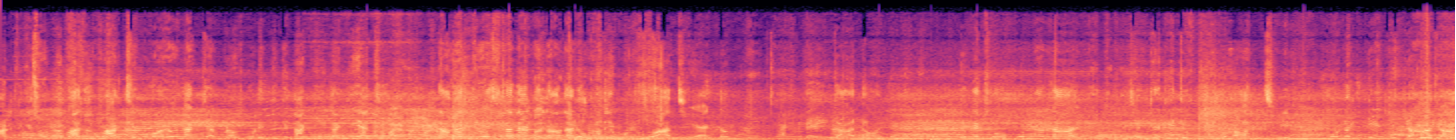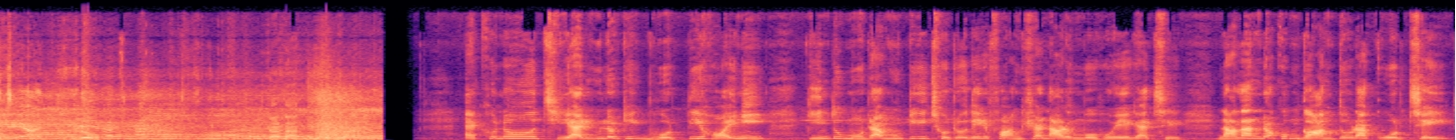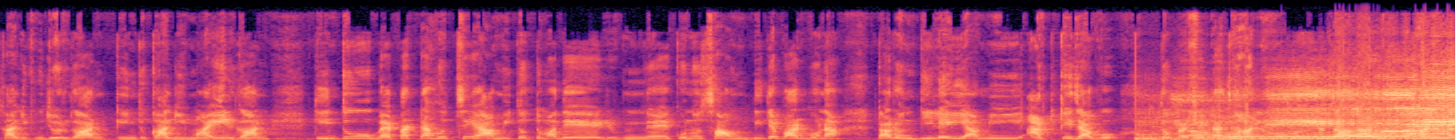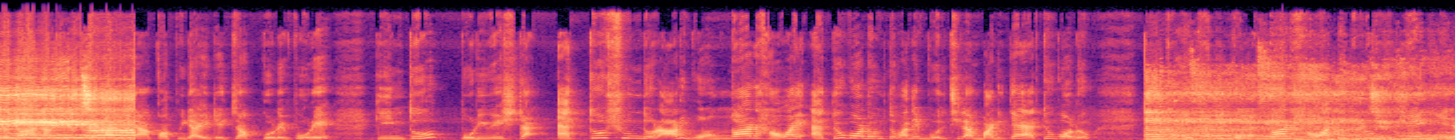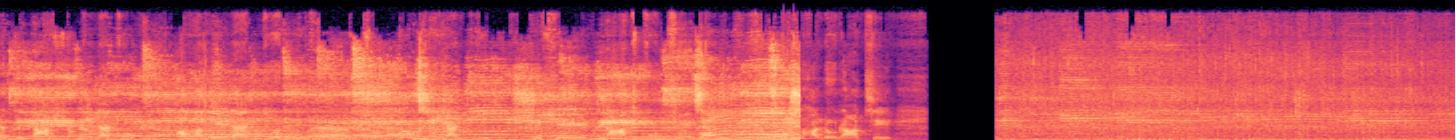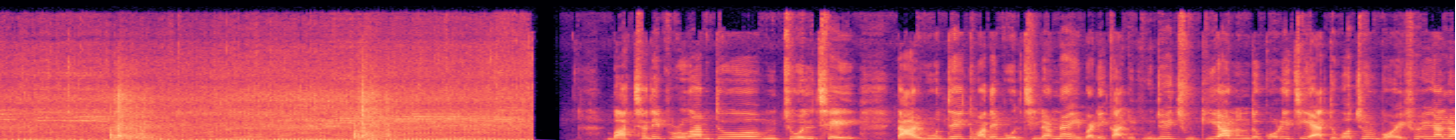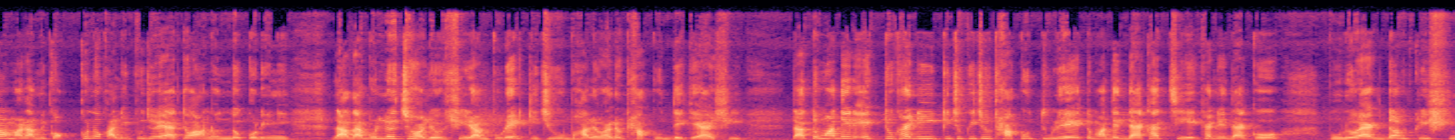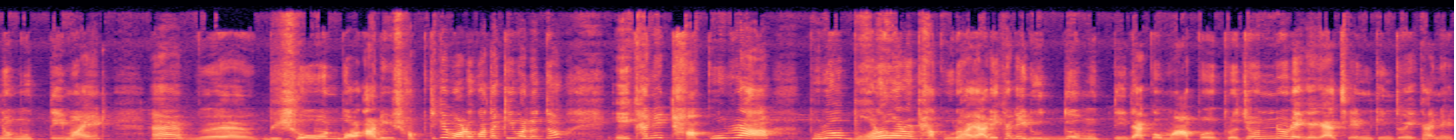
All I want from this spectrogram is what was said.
আর প্রচণ্ড বাজি ফাটছে ভয়ও লাগছে আমরা উপরের দিকে তাকিয়ে তাকিয়ে আছি। দাদার ড্রেসটা দেখো দাদার ওপরে ব্লু আছে একদম তা নয়। দেখেছ ওপরটা লাল কিন্তু নিচেরটা কিন্তু ব্লু আছে। মোটামুটি একটু কাজ আছে আর কি। এখনও চেয়ারগুলো ঠিক ভর্তি হয়নি কিন্তু মোটামুটি ছোটদের ফাংশন আরম্ভ হয়ে গেছে। নানান রকম গান তোরা করছেই, কালী পুজোর গান, কিন্তু কালী মায়ের গান। কিন্তু ব্যাপারটা হচ্ছে, আমি তো তোমাদের কোনো সাউন্ড দিতে পারব না, কারণ দিলেই আমি আটকে যাব। তোমরা সেটা জানো। গান আমি দিতে না কপিরাইটের চক্করে পড়ে। কিন্তু পরিবেশটা এত সুন্দর, আর গঙ্গার হাওয়ায় এত গরম, তোমাদের বলছিলাম বাড়িতে এত গরম কিন্তু এখানে গঙ্গার হাওয়াতে পুরো উঠিয়ে নিয়ে যাচ্ছে। তার সঙ্গে দেখো, আমাদের একজন ছোট্ট মেয়ে আর কি, সে নাচ করছে এবং ভালো নাচে। বাচ্চাদের প্রোগ্রাম তো চলছেই। তার মধ্যে তোমাদের বলছিলাম না, এবারে কালী পুজোয় ছুটি আনন্দ করেছি। এত বছর বয়স হয়ে গেল আমার, আমি কখনো কালী পুজোয় এত আনন্দ করিনি। দাদা বলল, চলো শ্রীরামপুরের কিছু ভালো ভালো ঠাকুর দেখে আসি। তা তোমাদের একটুখানি কিছু কিছু ঠাকুর তুলে তোমাদের দেখাচ্ছি। এখানে দেখো, পুরো একদম কৃষ্ণ মূর্তি মায়ের হ্যাঁ ভীষণ আর সব থেকে বড় কথা কি বলো তো এখানে ঠাকুররা পুরো বড় বড় ঠাকুর হয়, আর এখানে রুদ্র মূর্তি। দেখো, মা প্রচণ্ড রেগে গেছেন কিন্তু এখানে।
